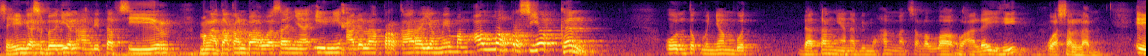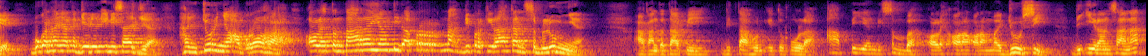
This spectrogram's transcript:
Sehingga sebagian ahli tafsir mengatakan bahwasanya ini adalah perkara yang memang Allah persiapkan untuk menyambut datangnya Nabi Muhammad Shallallahu alaihi wasallam. Iya, bukan hanya kejadian ini saja, hancurnya Abroha oleh tentara yang tidak pernah diperkirakan sebelumnya akan tetapi di tahun itu pula api yang disembah oleh orang-orang Majusi di Iran sana,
